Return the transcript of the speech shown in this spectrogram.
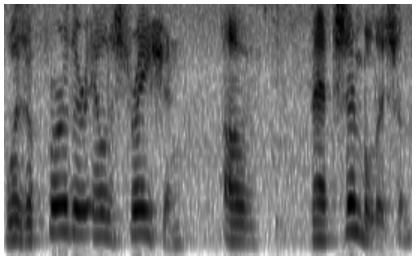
was a further illustration of that symbolism.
